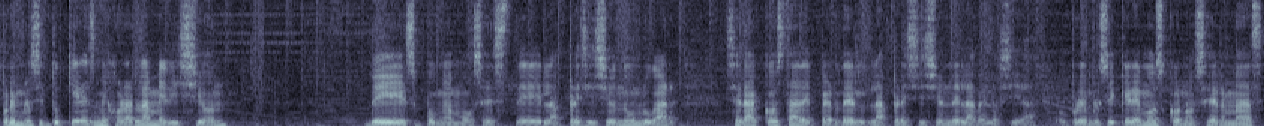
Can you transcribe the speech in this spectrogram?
por ejemplo, si tú quieres mejorar la medición de, supongamos, este, la precisión de un lugar, será a costa de perder la precisión de la velocidad. O por ejemplo, si queremos conocer más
